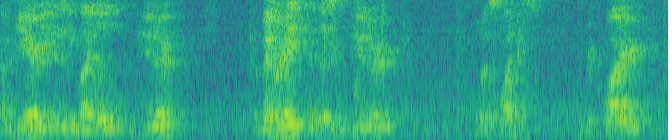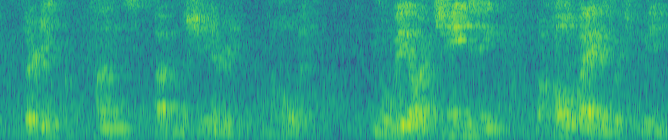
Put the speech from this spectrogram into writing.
I'm here using my little computer. The memory in this computer was once required 30 tons of machinery to hold it. So we are changing the whole way in which we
